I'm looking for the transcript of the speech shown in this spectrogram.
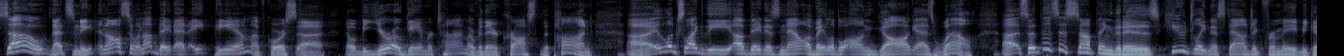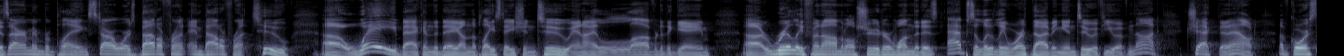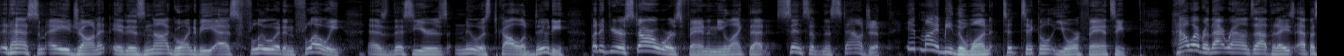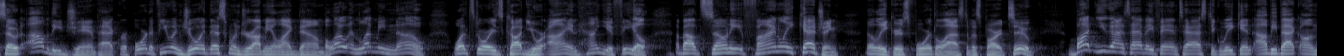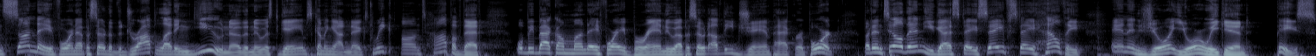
So that's neat. And also an update at 8 p.m. Of course, uh, that would be Eurogamer time over there across the pond. Uh, it looks like the update is now available on GOG as well. Uh, so this is something that is hugely nostalgic for me because I remember playing Star Wars Battlefront and Battlefront 2 uh, way back in the day on the PlayStation 2, and I loved the game. Uh, really phenomenal shooter, one that is absolutely worth diving into if you have not checked it out. Of course, it has some age on it. It is not going to be as fluid and flowy as this year's newest Call of Duty, but if you're a Star Wars fan and you like that sense of nostalgia, it might be the one to tickle your fancy. However, that rounds out today's episode of the Jampack Report. If you enjoyed this one, drop me a like down below and let me know what stories caught your eye and how you feel about Sony finally catching the leakers for The Last of Us Part 2. But you guys have a fantastic weekend. I'll be back on Sunday for an episode of The Drop, letting you know the newest games coming out next week. On top of that, we'll be back on Monday for a brand new episode of the Jampack Report. But until then, you guys stay safe, stay healthy, and enjoy your weekend. Peace.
